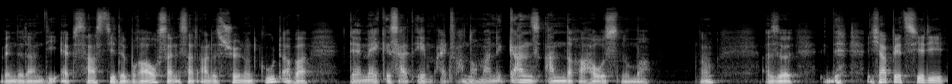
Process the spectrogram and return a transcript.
wenn du dann die Apps hast, die du brauchst, dann ist halt alles schön und gut, aber der Mac ist halt eben einfach nochmal eine ganz andere Hausnummer. Ne? Also ich habe jetzt hier die,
